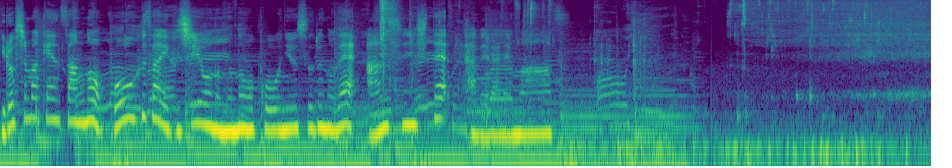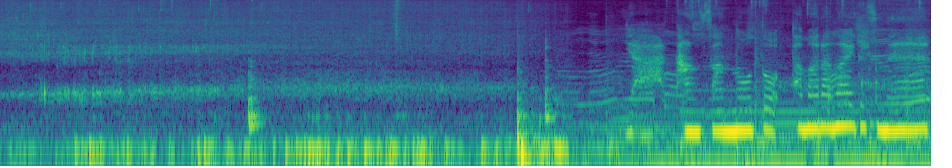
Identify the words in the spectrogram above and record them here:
広島県産の防腐剤不使用のものを購入するので安心して食べられます。いや炭酸の音たまらないですね。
